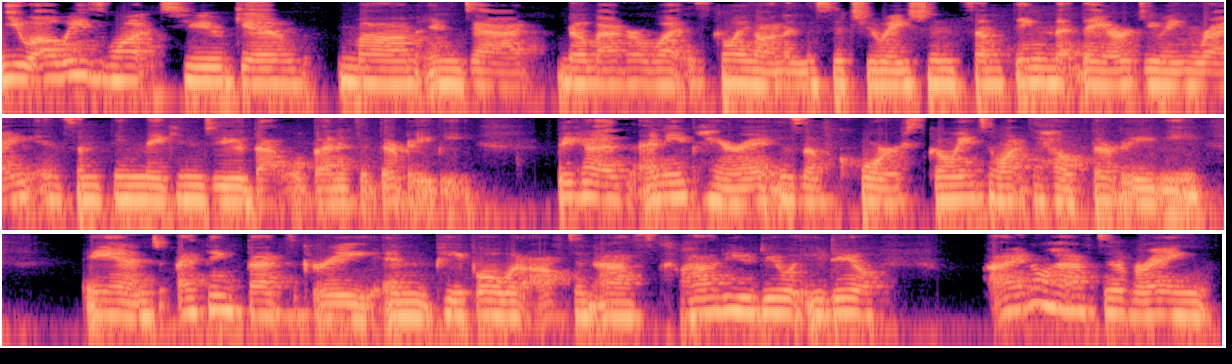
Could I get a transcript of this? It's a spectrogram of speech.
you always want to give mom and dad, no matter what is going on in the situation, something that they are doing right and something they can do that will benefit their baby. Because any parent is, of course, going to want to help their baby. And I think that's great. And people would often ask, How do you do what you do? I don't have to bring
